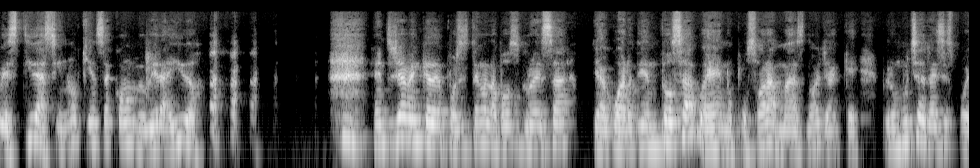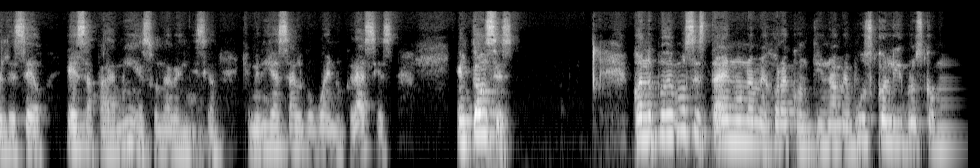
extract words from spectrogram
vestida, si no, quién sabe cómo me hubiera ido. Entonces ya ven que de por sí tengo la voz gruesa y aguardientosa, bueno, pues ahora más, ¿no? Ya que, pero muchas gracias por el deseo. Esa para mí es una bendición, que me digas algo bueno, gracias. Entonces, cuando podemos estar en una mejora continua, me busco libros como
